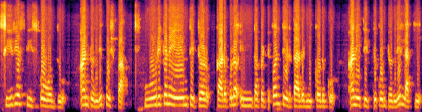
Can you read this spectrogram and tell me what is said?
సీరియస్ తీసుకోవద్దు అంటుంది పుష్ప. ఊరికనే ఏం తిట్టాడు? కడుపులో ఇంత పెట్టుకొని తిడతాడు నీ కొడుకు అని తిట్టుకుంటుంది లక్కీ.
